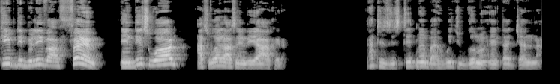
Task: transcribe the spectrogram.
keep the believer firm in this world as well as in the Akhirah. That is the statement by which you're going to enter Jannah.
